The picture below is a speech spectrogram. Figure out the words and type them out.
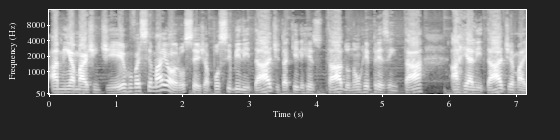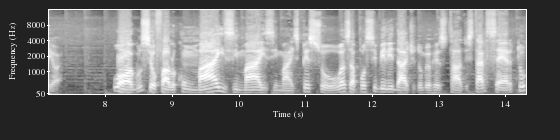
a minha margem de erro vai ser maior, ou seja, a possibilidade daquele resultado não representar a realidade é maior. Logo, se eu falo com mais e mais e mais pessoas, a possibilidade do meu resultado estar certo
